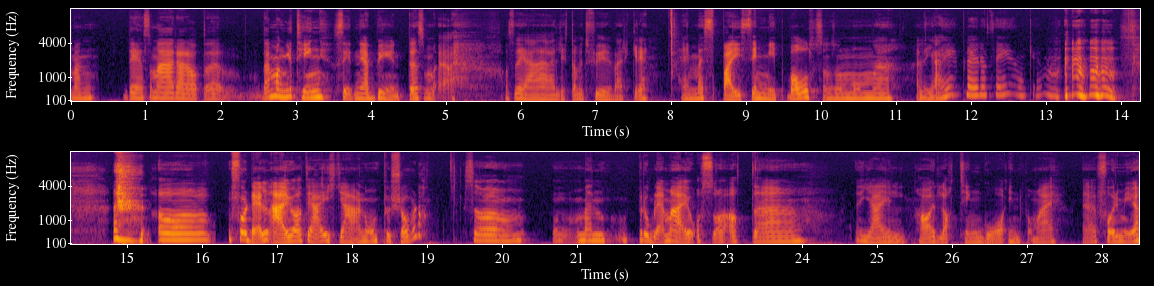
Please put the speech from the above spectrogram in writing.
men det som er, er at uh, det er mange ting siden jeg begynte som uh, Altså, jeg er litt av et fyrverkeri. Jeg med spicy meatball, sånn som noen Eller jeg pleier å si. OK. og fordelen er jo at jeg ikke er noen pushover, da. Så Men problemet er jo også at uh, jeg har latt ting gå innpå meg uh, for mye.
